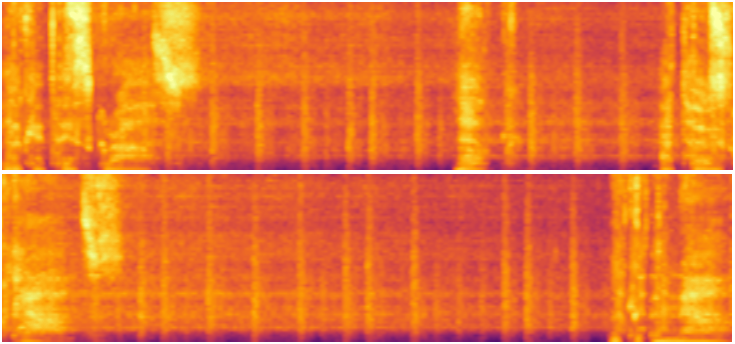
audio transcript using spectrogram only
Look at this grass. Look at those clouds. Look at them now.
